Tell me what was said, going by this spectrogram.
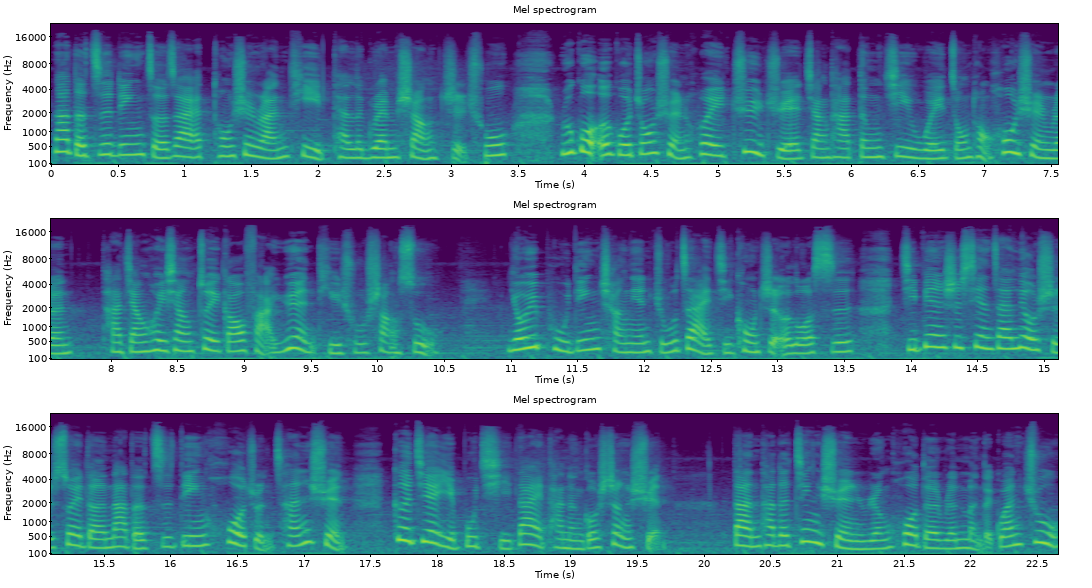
纳德兹丁则在通讯软体 Telegram 上指出，如果俄国中选会拒绝将他登记为总统候选人，他将会向最高法院提出上诉。由于普丁常年主宰及控制俄罗斯，即便是现在六十岁的纳德兹丁获准参选，各界也不期待他能够胜选。但他的竞选仍获得人们的关注，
